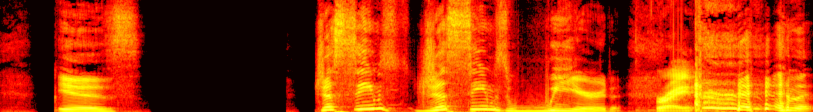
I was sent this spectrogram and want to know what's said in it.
is just seems just seems weird. Right. and,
